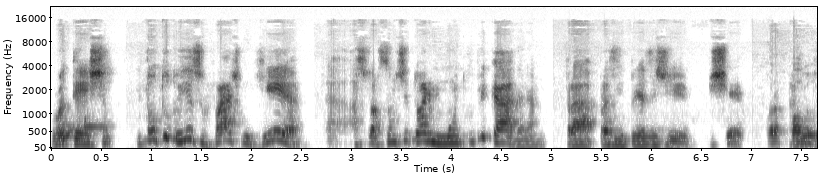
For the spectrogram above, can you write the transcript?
rotation. Então, tudo isso faz com que a situação se torne muito complicada né? para as empresas de, de cheio. Agora, Paulo,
